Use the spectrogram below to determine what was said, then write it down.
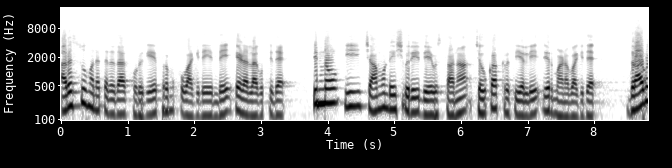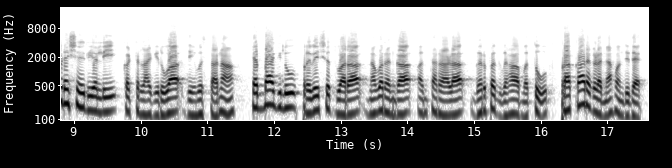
ಅರಸು ಮನೆತನದ ಕೊಡುಗೆ ಪ್ರಮುಖವಾಗಿದೆ ಎಂದೇ ಹೇಳಲಾಗುತ್ತಿದೆ. ಇನ್ನು ಈ ಚಾಮುಂಡೇಶ್ವರಿ ದೇವಸ್ಥಾನ ಚೌಕಾಕೃತಿಯಲ್ಲಿ ನಿರ್ಮಾಣವಾಗಿದೆ. ದ್ರಾವಿಡ ಶೈಲಿಯಲ್ಲಿ ಕಟ್ಟಲಾಗಿರುವ ದೇವಸ್ಥಾನ ಹೆಬ್ಬಾಗಿಲು, ಪ್ರವೇಶ ದ್ವಾರ, ನವರಂಗ, ಅಂತರಾಳ, ಗರ್ಭಗೃಹ ಮತ್ತು ಪ್ರಾಕಾರಗಳನ್ನು ಹೊಂದಿದೆ.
